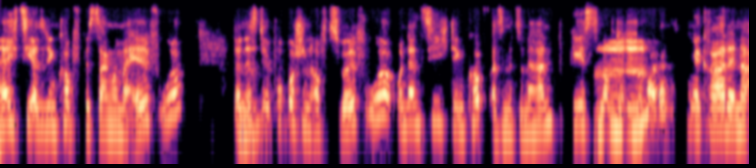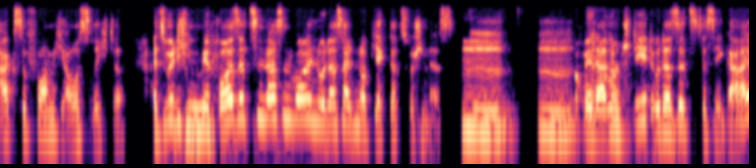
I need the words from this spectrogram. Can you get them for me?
Ja, ich ziehe also den Kopf bis, sagen wir mal, 11 Uhr dann mhm. ist der Popo schon auf 12 Uhr und dann ziehe ich den Kopf, also mit so einer Handgeste noch mhm. davor, dass ich mir gerade in der Achse vor mich ausrichte. Als würde ich ihn mir vorsitzen lassen wollen, nur dass halt ein Objekt dazwischen ist. Mhm. mhm. Ob er ja. da nun steht oder sitzt, ist egal.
